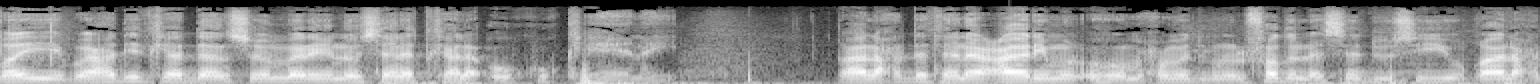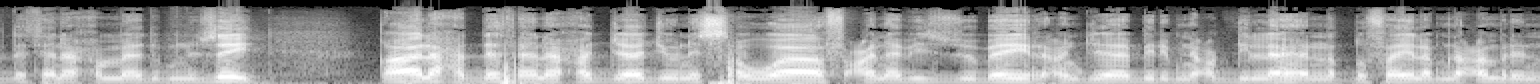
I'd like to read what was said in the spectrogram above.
ayb waa xadiidka hadda aan soo marayno sanad kale uu ku keenay qaala xadaanaa caarimun wahuwa maxamed bnu lfadl asaduusiyu qaala xadaanaa xamaad bnu zayd qala xadaanaa xajaajun isawaaf can abi zubayr can jaabir bni cabdillaahi ana tufayla bna camrin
